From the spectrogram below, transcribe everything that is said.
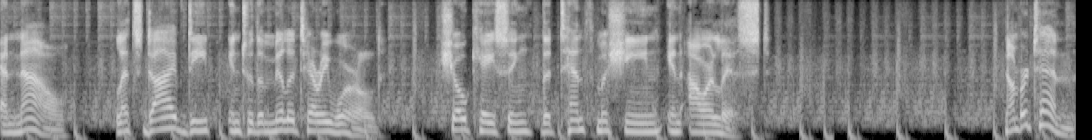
And now, let's dive deep into the military world, showcasing the 10th machine in our list. Number 10.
